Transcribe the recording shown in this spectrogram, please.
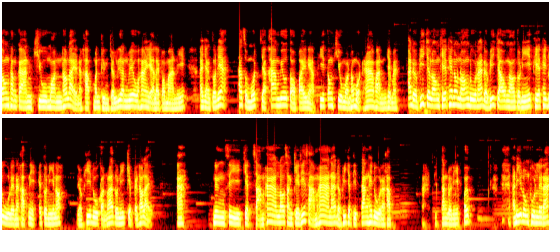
ต้องทำการคิวมอนเท่าไหร่นะครับมันถึงจะเลื่อนเวลให้อะไรประมาณนี้อะอย่างตัวเนี้ย ถ้าสมมติอยากข้ามเวลต่อไปเนี่ยพี่ต้องคิวมอนทั้งหมด 5,000 ใช่ไหมอะเดี๋ยวพี่จะลองเทสให้น้องๆดูนะ เดี๋ยวพี่จะเอาเงาตัวนี้เทสให้ดูเลยนะครับนี่ไอตัวนี้เนาะเดี๋ยวพี่ดูก่อนว่าตัวนี้เก็บไปเท่าไหร่อะหนึ่งสี่เจ็ดสามห้าเราสังเกตที่สามห้านะ เดี๋ยวพี่จะติดตั้งให้ดูนะครับอะติดตั้งตัวนี้ปุ๊บอันนี้ลงทุนเลยนะ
